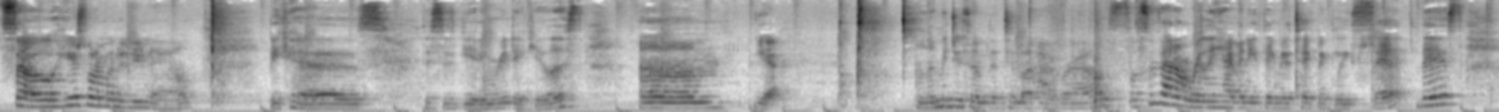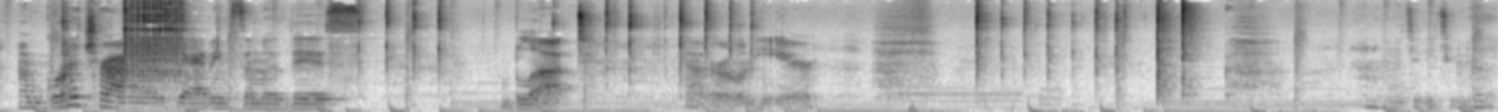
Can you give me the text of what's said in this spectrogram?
so here's what I'm gonna do now because this is getting ridiculous. Um, yeah, let me do something to my eyebrows. So since I don't really have anything to technically set this, I'm gonna try dabbing some of this blocked powder on here. I don't want it to be too much.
